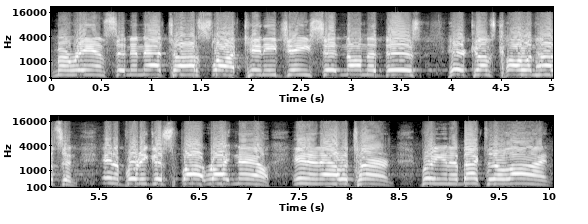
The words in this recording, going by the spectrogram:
Marin sitting in that top slot. Kenny G sitting on the deuce. Here comes Colin Hudson in a pretty good spot right now. In and out of turn. Bringing it back to the line.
